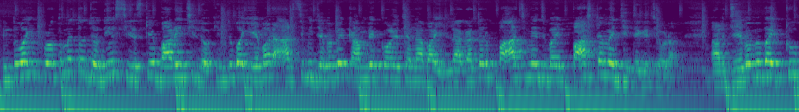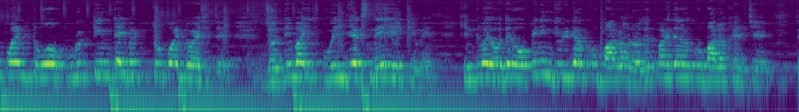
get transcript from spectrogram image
কিন্তু ভাই, প্রথমে তো যদিও সিএসকে বাড়ি ছিল, কিন্তু ভাই, এবার আরসিবি যেভাবে কামব্যাক করেছে না ভাই, লাগাতার পাঁচ ম্যাচ ভাই, পাঁচটা ম্যাচ জিতে গেছে ওরা। আর যেভাবে ভাই টু পয়েন্ট ও, পুরো টিমটাই টু পয়েন্ট ও এসেছে। যদি ভাই উইল জ্যাক্স নেই এই টিমে কিন্তু ভাই, ওদের ওপেনিং জুড়িটাও খুব ভালো, রজত পাড়িদারও খুব ভালো খেলছে। তো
